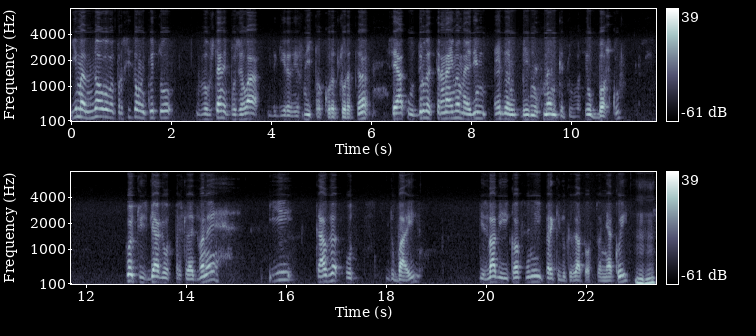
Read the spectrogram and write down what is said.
има много въпросителни, които въобще не пожела да ги разясни прокуратурата. Сега, от друга страна, имаме един едър бизнесмен като Васил Бошков, който избяга от преследване и каза от Дубай, извади и косвени и преки доказателства някой, mm-hmm.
